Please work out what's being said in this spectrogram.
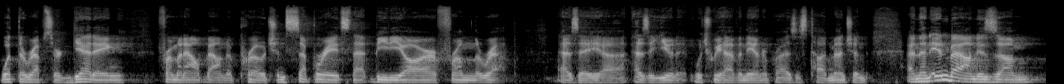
what the reps are getting from an outbound approach and separates that BDR from the rep as a uh, as a unit, which we have in the enterprise, as Todd mentioned. And then inbound is um,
